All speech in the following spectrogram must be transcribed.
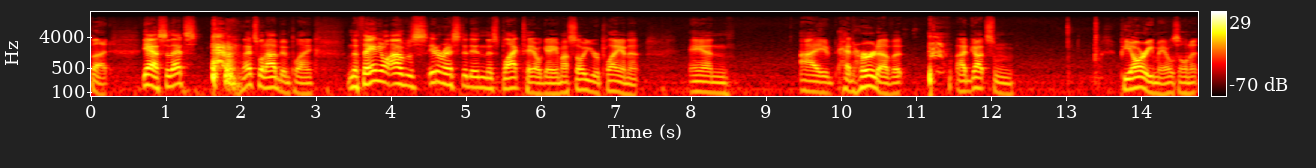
but yeah, so that's that's what I've been playing. Nathaniel, I was interested in this Blacktail game. I saw you were playing it, and I had heard of it. I'd got some PR emails on it,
